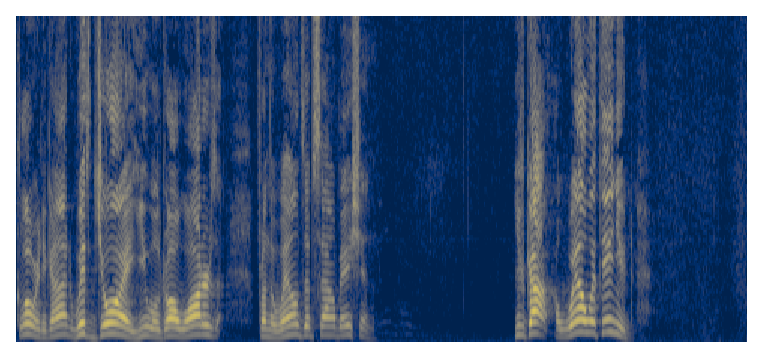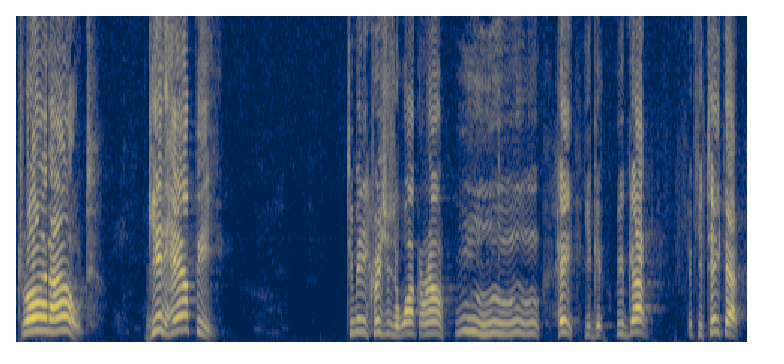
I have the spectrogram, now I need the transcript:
Glory to God. With joy you will draw waters from the wells of salvation. You've got a well within you. Draw it out. Get happy. Too many Christians are walking around. Ooh, hey, you get, we've got. If you take that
